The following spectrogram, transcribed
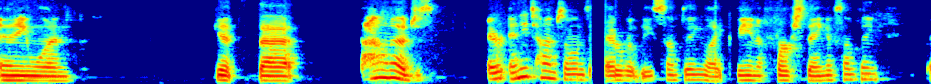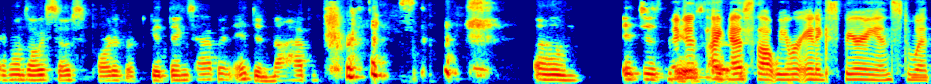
anyone gets that. I don't know, just anytime someone's ever released something, like being a first thing of something, everyone's always so supportive of good things happen. It did not happen for us. um, it just they just I guess thought we were inexperienced with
